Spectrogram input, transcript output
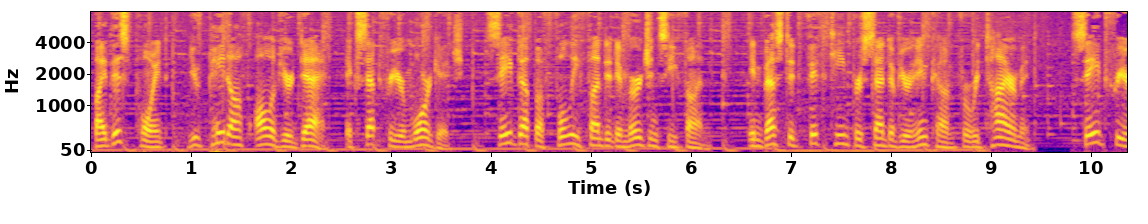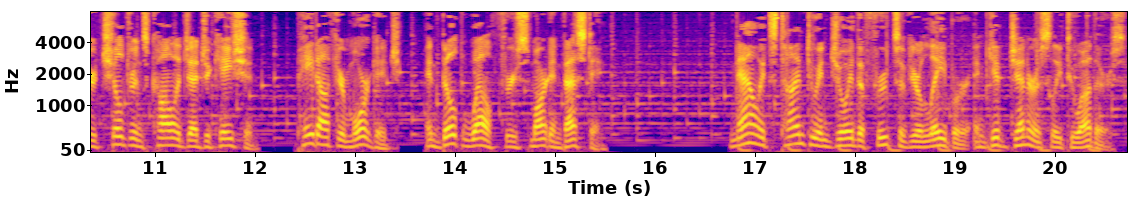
By this point, you've paid off all of your debt, except for your mortgage, saved up a fully funded emergency fund, invested 15% of your income for retirement, saved for your children's college education, paid off your mortgage, and built wealth through smart investing. Now it's time to enjoy the fruits of your labor and give generously to others.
